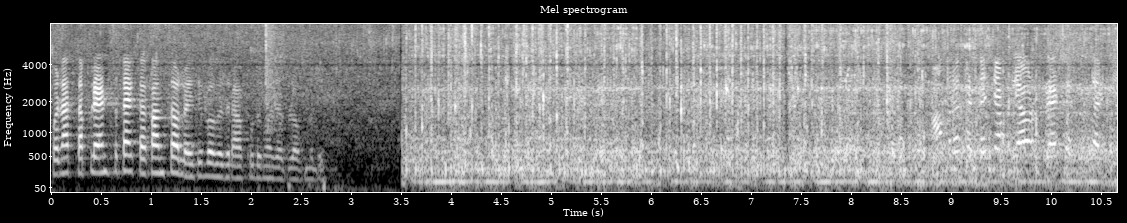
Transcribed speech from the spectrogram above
पण आत्ता प्लॅन्टचं काय काय काम चालू आहे ते बघत राहा पुढं माझ्या ब्लॉगमध्ये आम्रखंडाची आपल्या ऑर्डर आहे सारखी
